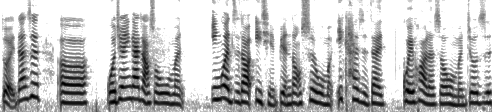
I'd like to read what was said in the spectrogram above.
对，但是呃，我觉得应该讲说，我们因为知道疫情变动，所以我们一开始在规划的时候，我们就是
